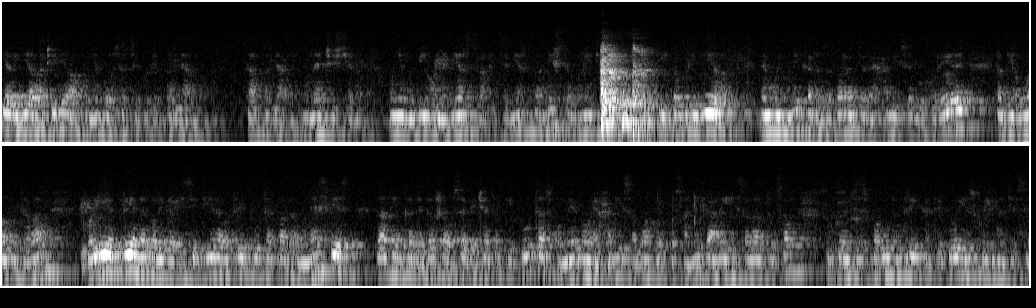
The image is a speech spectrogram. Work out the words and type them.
jeli djela činio ako njegovo srce bude prljavo, zaprljano, unečišćeno, u njemu bilo nevjerstva, licemjerstva, ništa mu neće koristiti tih dobrih dijela. Nemojmo nikada zaboraviti da je hadis Ebu Hureyre, radi Allahu talan, koji je prije nego li ga iscitirao tri puta pada u nesvijest, zatim kada je došao u sebi četvrti puta, spomenuo je hadis Allahov poslanika, alihi salatu sam, u kojem se spominju tri kategorije s kojima će se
